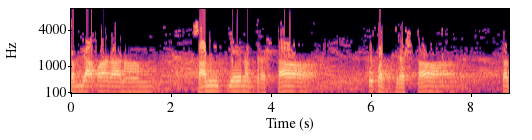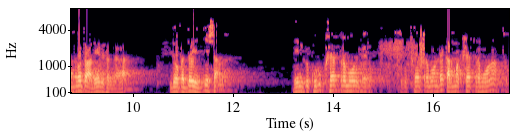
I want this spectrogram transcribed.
సవ్యాపారాణం సామీప్యేన ద్రష్ట ఉపద్రష్ట. తద్వత అదేవిధంగా ఇది ఒక పెద్ద యజ్ఞశాల. దీనికి కురుక్షేత్రము అని పేరు. కురుక్షేత్రము అంటే కర్మక్షేత్రము అని అర్థం.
